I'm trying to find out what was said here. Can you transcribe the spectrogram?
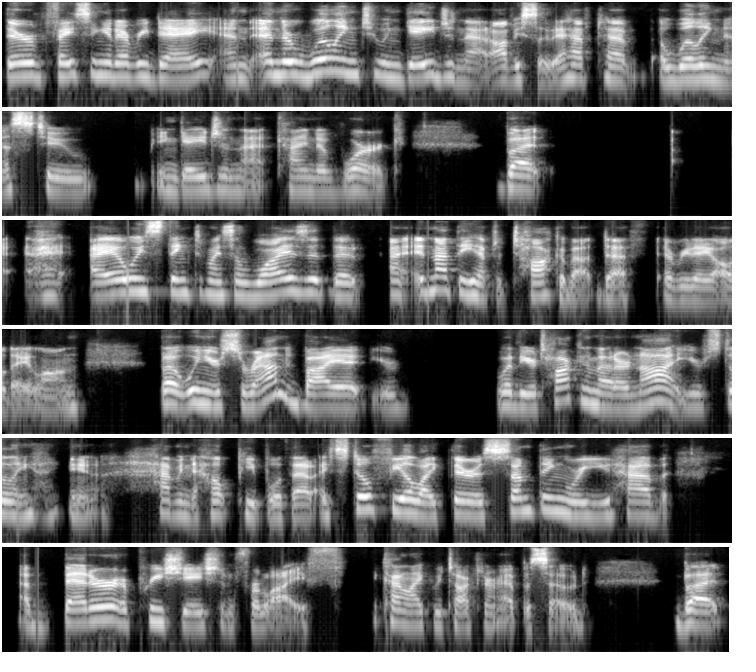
they're facing it every day and and they're willing to engage in that obviously. They have to have a willingness to engage in that kind of work but I, I always think to myself why is it that I- not that you have to talk about death every day all day long but when you're surrounded by it you're whether you're talking about it or not, you're still you know, having to help people with that. I still feel like there is something where you have a better appreciation for life, kind of like we talked in our episode. But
